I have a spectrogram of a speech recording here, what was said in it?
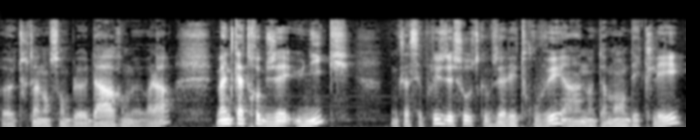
tout un ensemble d'armes, voilà. 24 objets uniques. Donc ça, c'est plus des choses que vous allez trouver, hein, notamment des clés.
